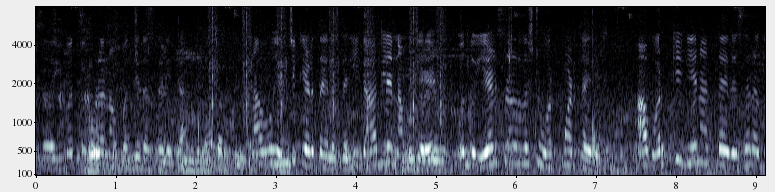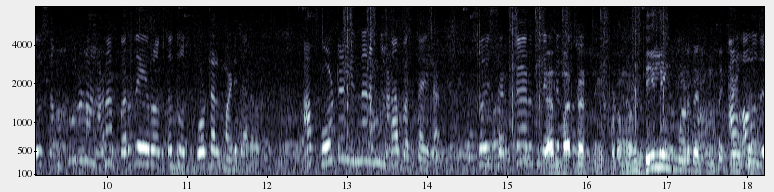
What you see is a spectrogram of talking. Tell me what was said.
ಸೊ ಇವತ್ತು ಕೂಡ ನಾವು ಬಂದಿದ್ದ ಸರ್ ಈಗ ನಾವು ಹೆಚ್ಚು ಕೇಳ್ತಾ ಇಲ್ಲ ಸರ್. ಈಗಾಗಲೇ ನಮಗೆ ಒಂದು ಏಳು ಸಾವಿರದಷ್ಟು ವರ್ಕ್ ಮಾಡ್ತಾ ಇದ್ದೀವಿ. ಆ ವರ್ಕಿಗೆ ಏನಾಗ್ತಾ ಇದೆ ಸರ್? ಅದು ಸಂಪೂರ್ಣ ಹಣ ಬರದೇ ಇರುವಂಥದ್ದು ಒಂದು ಪೋರ್ಟಲ್ ಮಾಡಿದ್ದಾರೆ ಅವರು. ಆ ಪೋರ್ಟಲಿಂದ ನಮ್ಗೆ ಹಣ ಬರ್ತಾ ಇಲ್ಲ. ಸೊ ಸರ್ಕಾರದ ಲೆಕ್ಕ ಡೀಲಿಂಗ್ ಮಾಡಬೇಕು ಅಂತ ಹೌದು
